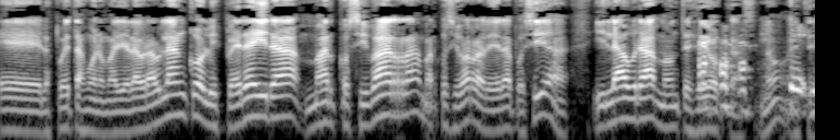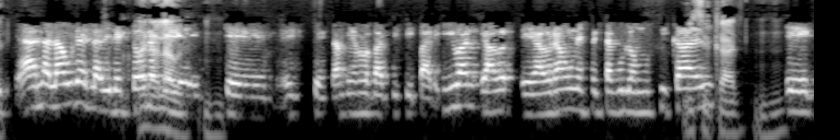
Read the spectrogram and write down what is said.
eh, los poetas, bueno, María Laura Blanco, Luis Pereira, Marcos Ibarra, Marcos Ibarra leerá poesía, y Laura Montes de Ocas, ¿no? Este, Ana Laura es la directora que, este, también va a participar. Iban, eh, habrá un espectáculo musical, eh,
